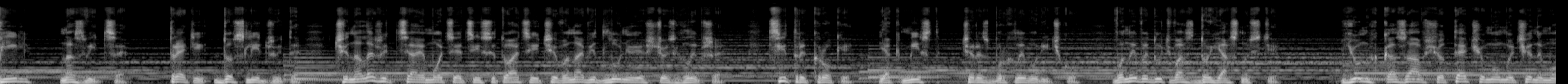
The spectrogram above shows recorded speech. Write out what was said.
біль? Назвіть це. Третій досліджуйте, чи належить ця емоція цій ситуації, чи вона відлунює щось глибше. Ці три кроки, як міст через бурхливу річку, вони ведуть вас до ясності. Юнг казав, що те, чому ми чинимо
